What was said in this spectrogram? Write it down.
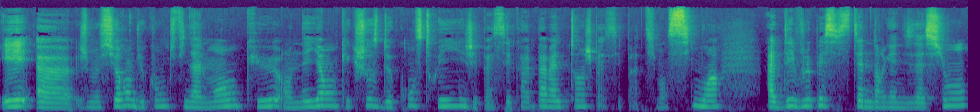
Et euh, je me suis rendu compte finalement que en ayant quelque chose de construit, j'ai passé quand même pas mal de temps, j'ai passé pratiquement six mois à développer ce système d'organisation,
